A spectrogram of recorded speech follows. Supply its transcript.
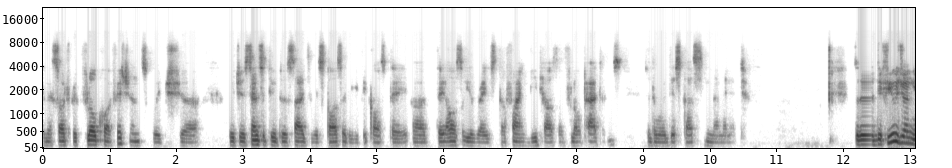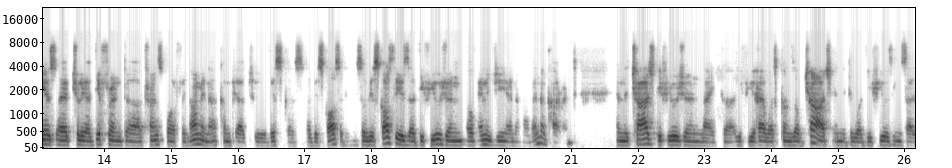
anisotropic flow coefficients, which which is sensitive to size viscosity because they uh, they also erase the fine details of flow patterns that we'll discuss in a minute. So the diffusion is actually a different uh, transport phenomena compared to viscous uh, viscosity. So viscosity is a diffusion of energy and a momentum current. And the charge diffusion, like uh, if you have a conserved charge and it will diffuse inside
